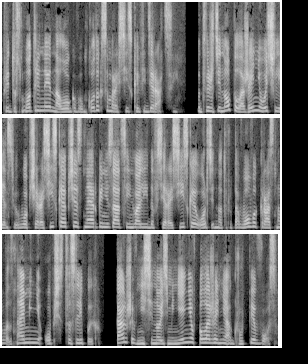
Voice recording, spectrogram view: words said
предусмотренные Налоговым кодексом Российской Федерации. Утверждено положение о членстве в Общероссийской общественной организации инвалидов Всероссийское ордена Трудового Красного Знамени Общества слепых. Также внесено изменение в положение о группе ВОЗ.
